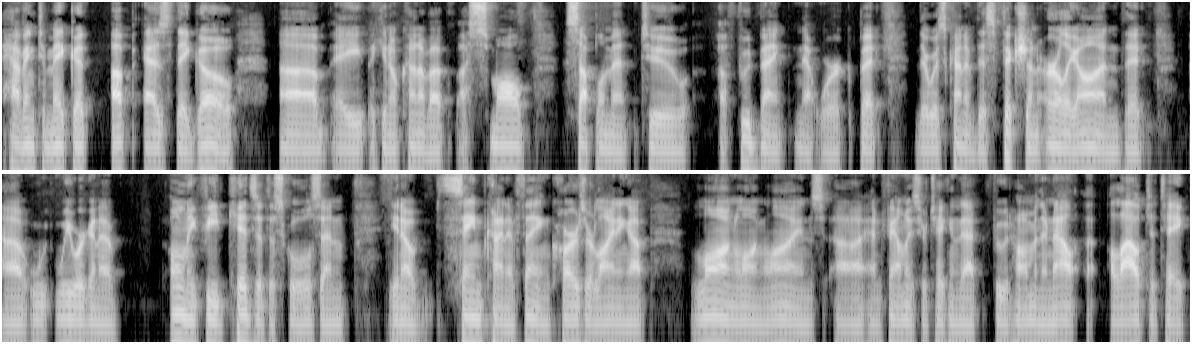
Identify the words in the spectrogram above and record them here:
having to make it up as they go. Uh, a you know kind of a, a small supplement to a food bank network, but there was kind of this fiction early on that uh, we were going to only feed kids at the schools, and you know, same kind of thing. Cars are lining up long, long lines, uh, and families are taking that food home, and they're now uh, allowed to take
